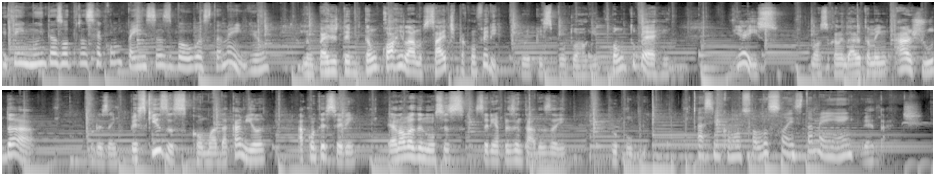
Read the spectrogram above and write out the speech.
E tem muitas outras recompensas boas também, viu? Não perde tempo, então corre lá no site para conferir, greenpeace.org.br. E é isso. Nosso calendário também ajuda por exemplo, pesquisas como a da Camila acontecerem e novas denúncias serem apresentadas aí para o público. Assim como soluções também, hein? Verdade.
